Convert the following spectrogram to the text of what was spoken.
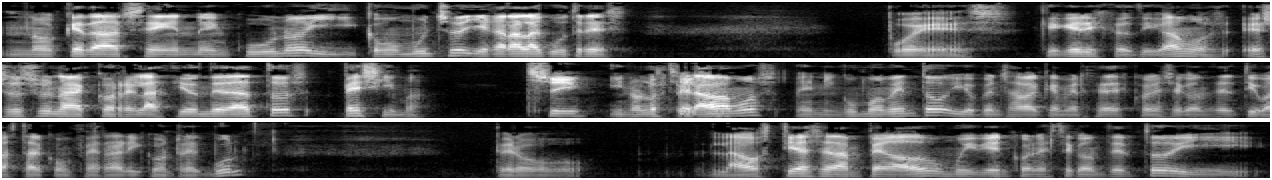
no quedarse en, en Q1 y como mucho llegar a la Q3. Pues, ¿qué queréis que os digamos? Eso es una correlación de datos pésima. Sí. Y no lo Sí, esperábamos en ningún momento. Yo pensaba que Mercedes con ese concepto iba a estar con Ferrari y con Red Bull. Pero la hostia se la han pegado muy bien con este concepto y,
